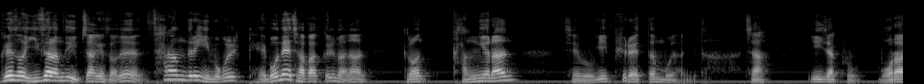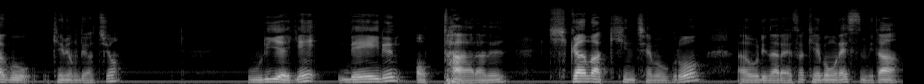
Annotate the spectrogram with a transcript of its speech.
그래서 이 사람들 입장에서는 사람들의 이목을 대번에 잡아 끌만한 그런 강렬한 제목이 필요했던 모양입니다. 자, 이 작품 뭐라고 개명되었죠? 우리에게 내일은 없다라는 기가 막힌 제목으로 아, 우리나라에서 개봉을 했습니다.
